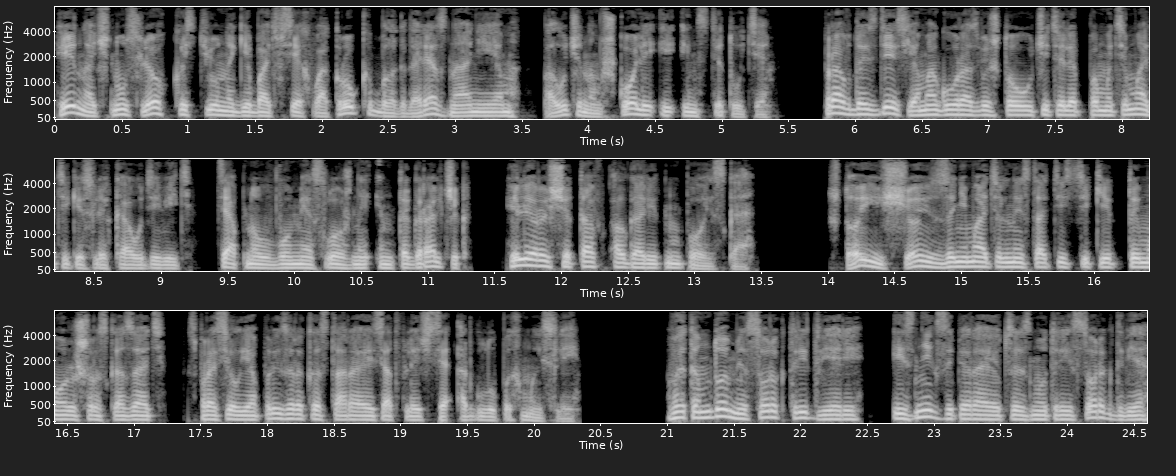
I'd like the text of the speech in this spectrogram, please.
и начну с легкостью нагибать всех вокруг благодаря знаниям, полученным в школе и институте. Правда, здесь я могу разве что учителя по математике слегка удивить, тяпнув в уме сложный интегральчик или рассчитав алгоритм поиска. «Что еще из занимательной статистики ты можешь рассказать?» — спросил я призрака, стараясь отвлечься от глупых мыслей. «В этом доме 43 двери, из них запираются изнутри 42».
